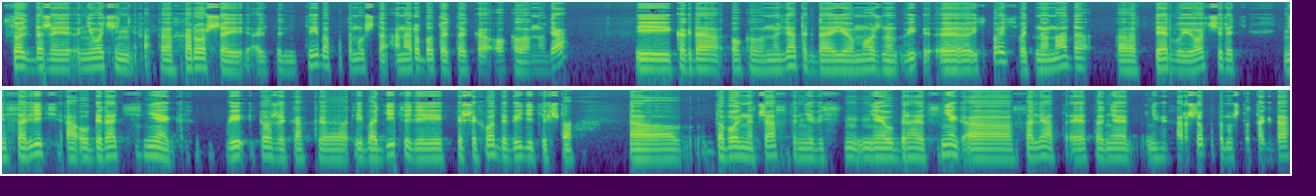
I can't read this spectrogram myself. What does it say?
Соль даже не очень э, хорошая альтернатива, потому что она работает только около нуля. И когда около нуля, тогда ее можно э, использовать, но надо э, в первую очередь не солить, а убирать снег. Вы тоже, как э, и водители, и пешеходы, видите, что э, довольно часто не, не убирают снег, а солят. Это не, не хорошо, потому что тогда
